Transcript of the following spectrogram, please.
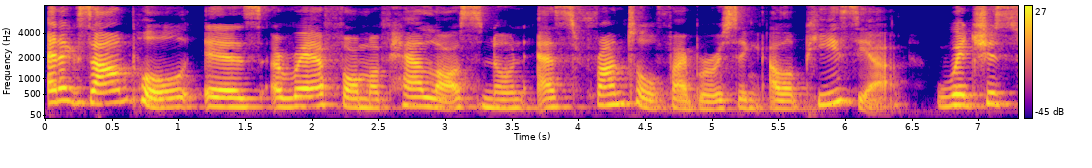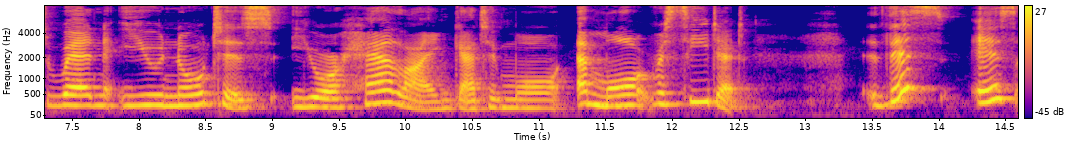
An example is a rare form of hair loss known as frontal fibrosing alopecia, which is when you notice your hairline getting more and more receded. This is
